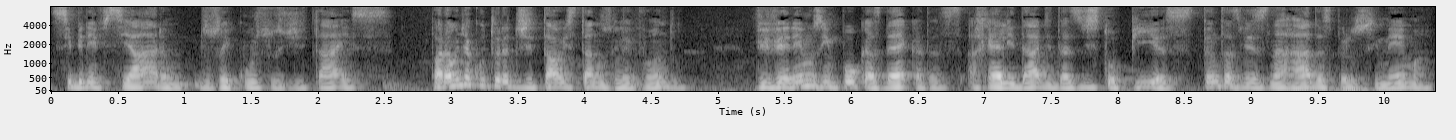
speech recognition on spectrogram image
se beneficiaram dos recursos digitais? Para onde a cultura digital está nos levando? Viveremos em poucas décadas a realidade das distopias, tantas vezes narradas pelo cinema,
